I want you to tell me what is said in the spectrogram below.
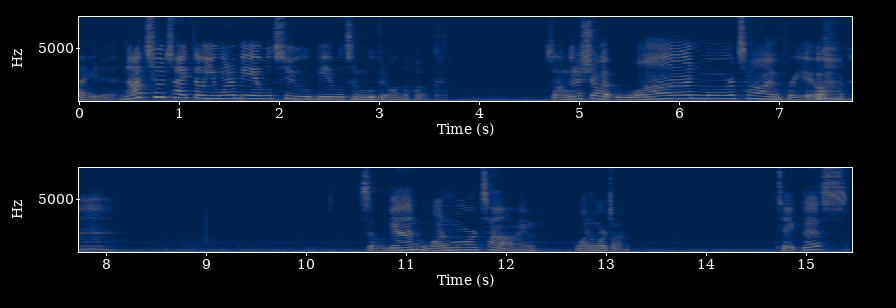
tight it. Not too tight though, you want to be able to be able to move it on the hook. So I'm going to show it one more time for you. so again, one more time. One more time. Take this,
